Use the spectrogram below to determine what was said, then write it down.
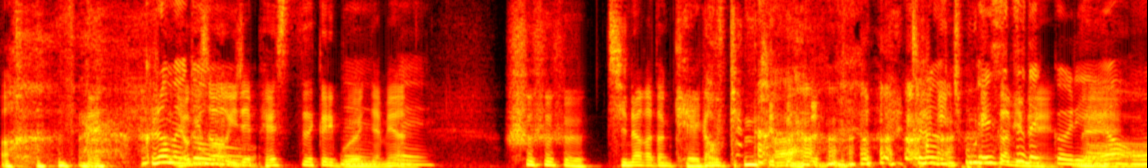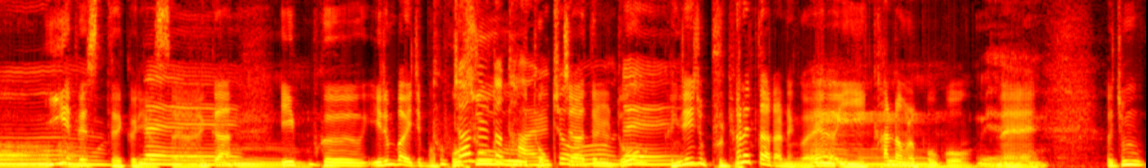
네. 그럼에도 여기서 이제 베스트 댓글이 네, 뭐였냐면 네. 흐흐흐 지나가던 개가 웃겠네요. 차기 총리감이네. 베스트 댓글이에요. 네. 어. 이게 베스트 댓글이었어요. 네. 그러니까 음. 이그 이른바 이제 뭐 보수 독자들도 다 알죠. 독자들도 네. 굉장히 좀 불편했다라는 거예요. 이 음. 칼럼을 보고. 예. 네. 좀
